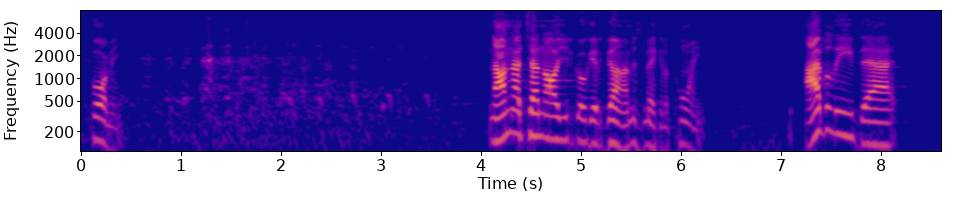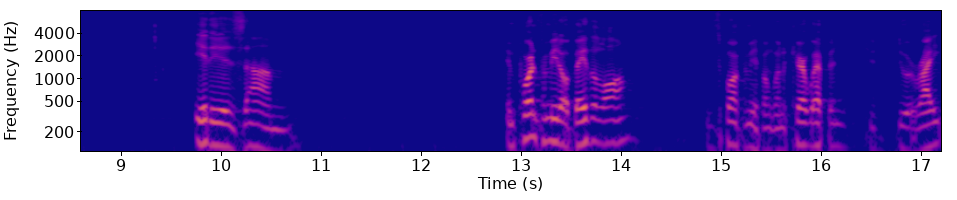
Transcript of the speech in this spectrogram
for me. Now, I'm not telling all you to go get a gun, I'm just making a point. I believe that it is um, important for me to obey the law. It's important for me if I'm going to carry a weapon to do it right.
